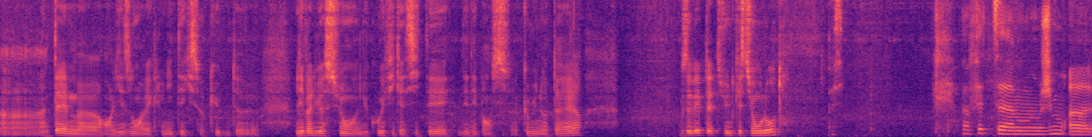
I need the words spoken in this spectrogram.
un, thème en liaison avec l'unité qui s'occupe de l'évaluation du coût-efficacité des dépenses communautaires. Vous avez peut-être une question ou l'autre? En fait, euh, euh,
